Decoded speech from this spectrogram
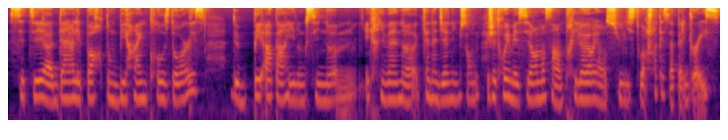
C'était Derrière les portes, donc Behind Closed Doors de B.A. Paris, donc c'est une écrivaine canadienne, il me semble. J'ai trop aimé, c'est vraiment c'est un thriller et on suit l'histoire, je crois qu'elle s'appelle Grace,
